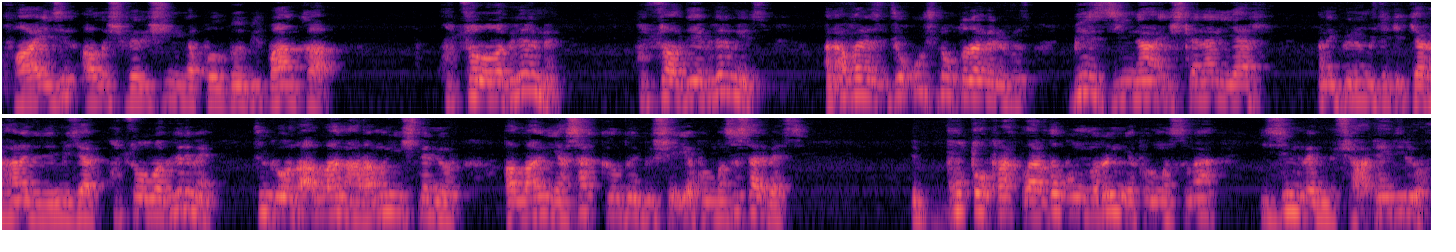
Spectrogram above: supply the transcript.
faizin alışverişin yapıldığı bir banka kutsal olabilir mi? Kutsal diyebilir miyiz? Hani affedersiniz çok uç noktadan veriyoruz. Bir zina işlenen yer, hani günümüzdeki kerhane dediğimiz yer kutsal olabilir mi? Çünkü orada Allah'ın haramı işleniyor. Allah'ın yasak kıldığı bir şey yapılması serbest. E, bu topraklarda bunların yapılmasına izin ve müsaade ediliyor.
